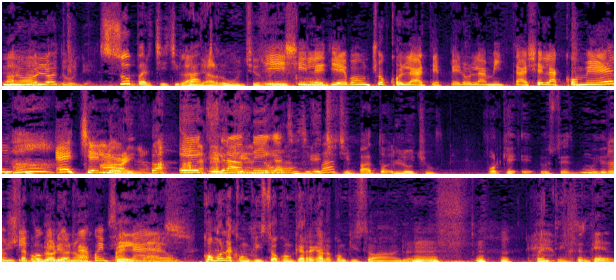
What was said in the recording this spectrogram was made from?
no lo duden. Súper de chichipato. Y si le lleva un chocolate, pero la mitad se la come él, échelo. Ay, no. Extra El que mega no chichipato. Es chichipato, Lucho. Porque eh, usted es muy No, con porque Gloria, no ¿no? trajo empanadas. ¿Cómo la conquistó? ¿Con qué regalo conquistó a Gloria? Cuente. Que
